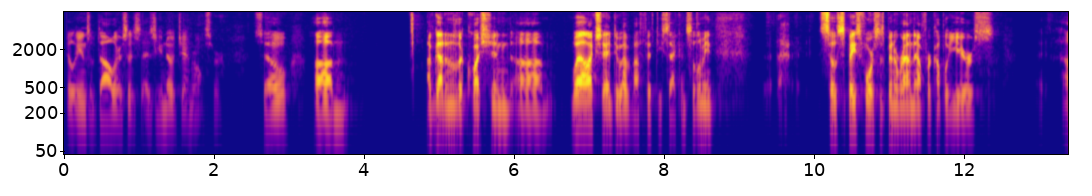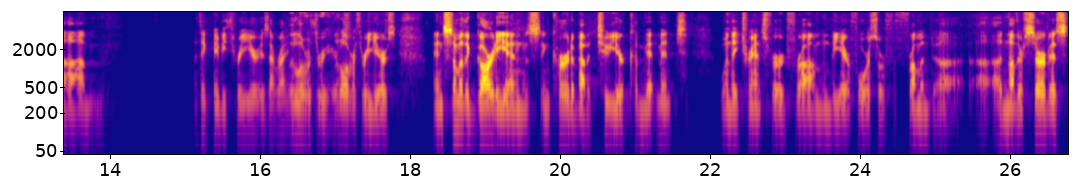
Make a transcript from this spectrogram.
billions of dollars, as, as you know, General. Sir. So, um, I've got another question. Um, well, actually, I do have about 50 seconds. So let me. So Space Force has been around now for a couple years. Um, I think maybe three years. Is that right? A little over three years. A little over three years. And some of the Guardians incurred about a two-year commitment when they transferred from the Air Force or from an, uh, uh, another service.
